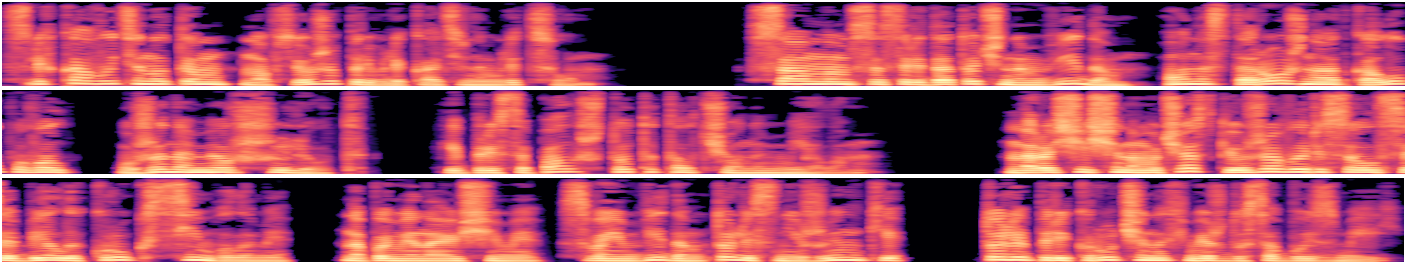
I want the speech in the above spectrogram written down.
слегка вытянутым, но все же привлекательным лицом. Самым сосредоточенным видом он осторожно отколупывал уже намерзший лед и присыпал что-то толченым мелом. На расчищенном участке уже вырисовался белый круг с символами, напоминающими своим видом то ли снежинки, то ли перекрученных между собой змей.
